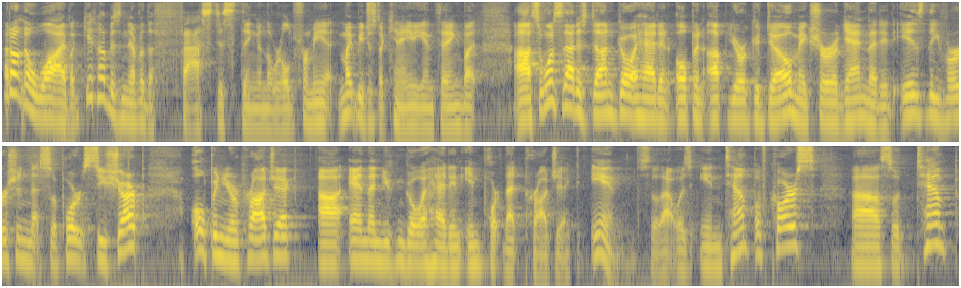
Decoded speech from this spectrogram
I don't know why, but GitHub is never the fastest thing in the world for me. It might be just a Canadian thing, but uh, so once that is done, go ahead and open up your Godot. Make sure again that it is the version that supports C Sharp. Open your project, uh, and then you can go ahead and import that project in. So that was in temp, of course. Uh, so temp,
